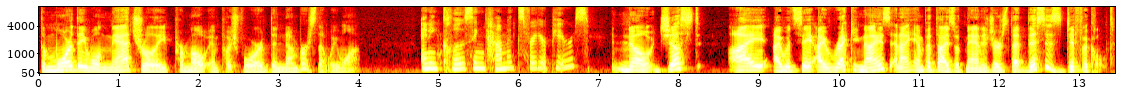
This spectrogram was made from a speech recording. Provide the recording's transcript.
the more they will naturally promote and push forward the numbers that we want. Any closing comments for your peers? No, just I I would say I recognize and I empathize with managers that this is difficult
